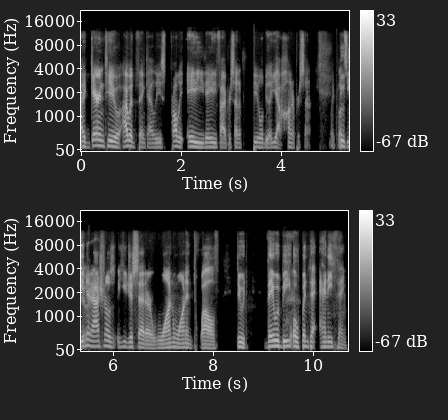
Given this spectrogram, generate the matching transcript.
I guarantee you, I would think at least probably eighty to eighty-five percent of people would be like, yeah, hundred percent. Like dude, the do it. internationals you just said are one, one, and twelve. Dude, they would be open to anything,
